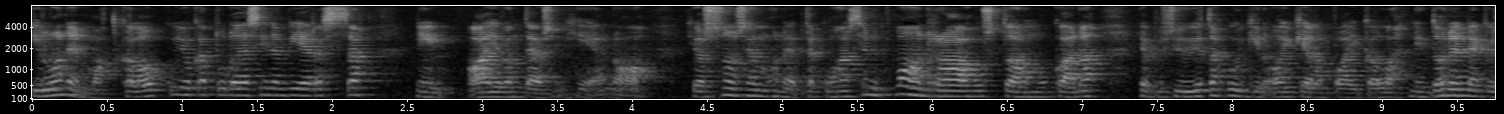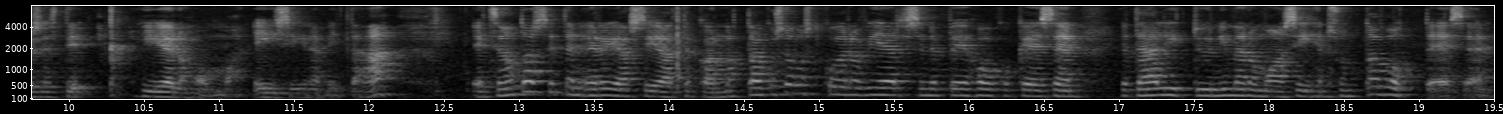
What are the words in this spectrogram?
iloinen matkalaukku, joka tulee siinä vieressä, niin aivan täysin hienoa. Jos on semmoinen, että kunhan se nyt vaan raahustaa mukana ja pysyy jotakuinkin oikealla paikalla, niin todennäköisesti hieno homma, ei siinä mitään. Et se on taas sitten eri asia, että kannattaako sellaista koira viedä sinne PH-kokeeseen, ja tämä liittyy nimenomaan siihen sun tavoitteeseen.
